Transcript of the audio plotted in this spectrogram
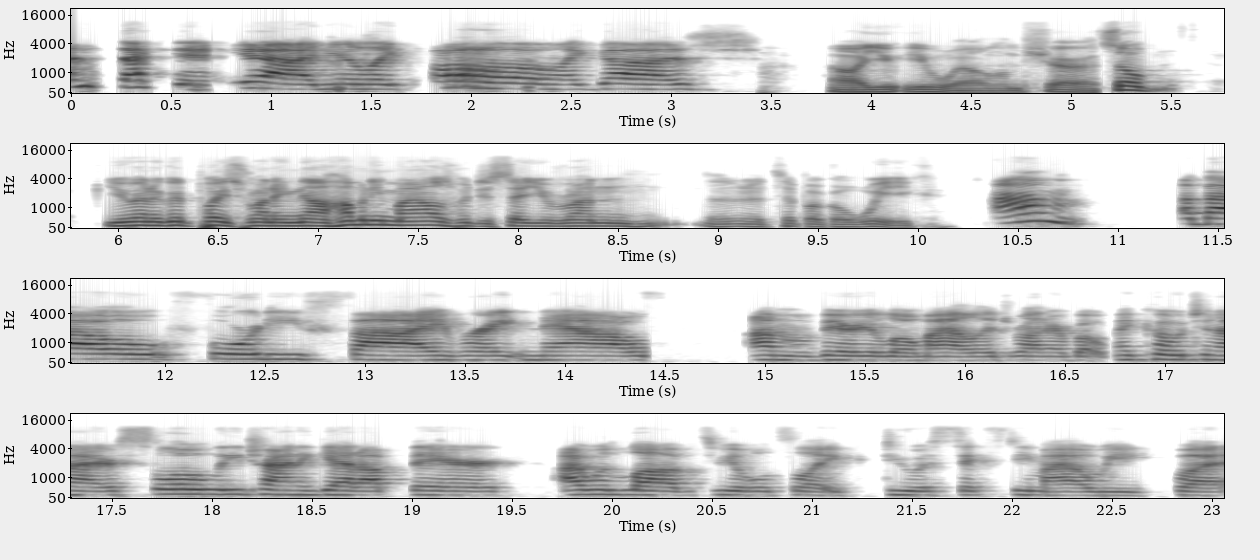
one second yeah and you're like oh my gosh oh you you will I'm sure so you're in a good place running now. How many miles would you say you run in a typical week? I'm about 45 right now. I'm a very low mileage runner, but my coach and I are slowly trying to get up there. I would love to be able to like do a 60 mile week, but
